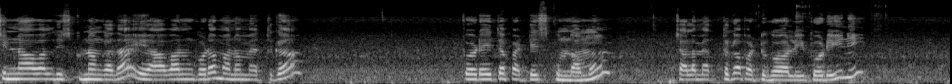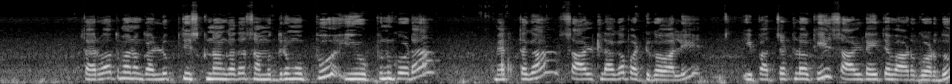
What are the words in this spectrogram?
చిన్న ఆవాలు తీసుకున్నాం కదా ఈ ఆవాలను కూడా మనం మెత్తగా పొడి అయితే పట్టేసుకుందాము. చాలా మెత్తగా పట్టుకోవాలి ఈ పొడిని. తర్వాత మనం గళ్ళుప్పు తీసుకున్నాం కదా సముద్రం ఉప్పు ఈ ఉప్పును కూడా మెత్తగా సాల్ట్ లాగా పట్టుకోవాలి. ఈ పచ్చట్లోకి సాల్ట్ అయితే వాడకూడదు.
